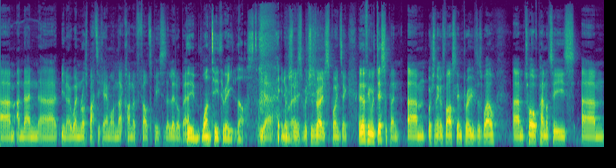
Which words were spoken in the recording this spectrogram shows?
Um, and then, uh, you know, when Ross Batty came on, that kind of fell to pieces a little bit. Boom, one, two, three, lost. Yeah, which was which was very disappointing. And the other thing was discipline, um, which I think was vastly improved as well. Um, Twelve penalties um,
